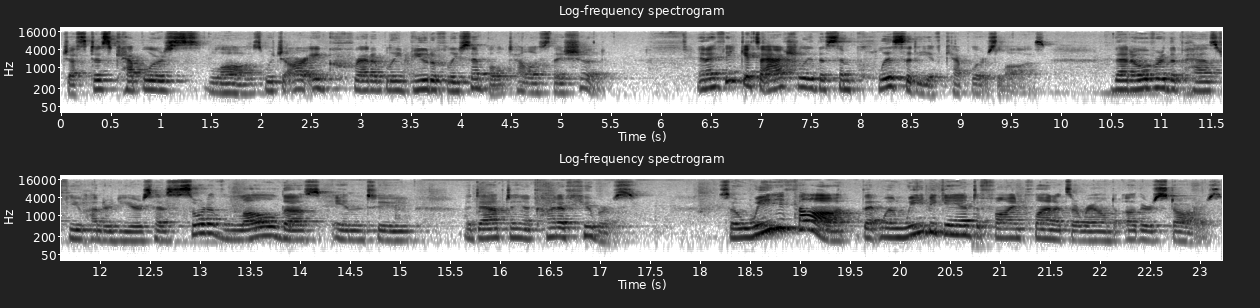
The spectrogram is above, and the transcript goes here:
just as Kepler's laws, which are incredibly beautifully simple, tell us they should. And I think it's actually the simplicity of Kepler's laws that over the past few hundred years has sort of lulled us into adapting a kind of hubris. So we thought that when we began to find planets around other stars,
